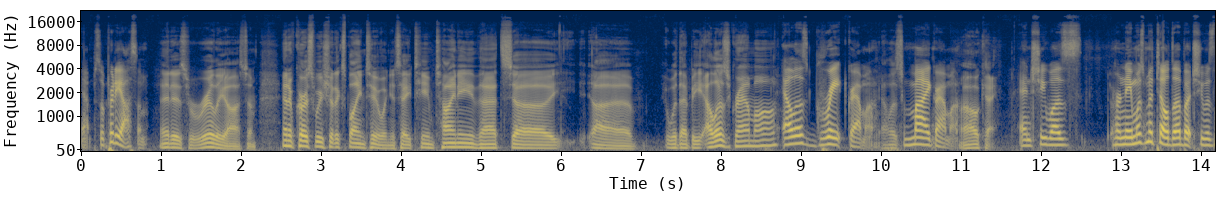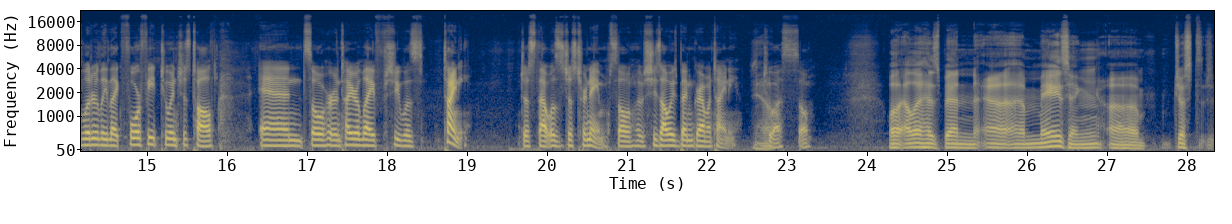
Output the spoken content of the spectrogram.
Yeah, so pretty awesome. It is really awesome. And of course, we should explain too when you say Team Tiny, that's uh, uh, would that be Ella's grandma? Ella's great grandma. Ella's my grandma. Okay. And she was her name was Matilda, but she was literally like four feet two inches tall, and so her entire life she was Tiny. Just that was just her name. So she's always been Grandma Tiny Yeah. to us. So Well, Ella has been uh, amazing. Uh, just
